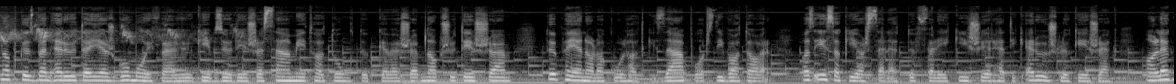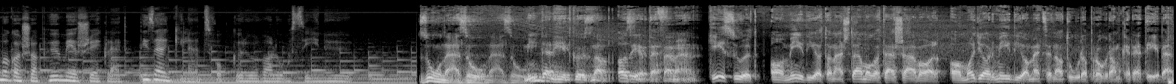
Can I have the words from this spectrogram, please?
Napközben erőteljes gomoly felhőképződésre számíthatunk, több-kevesebb napsütéssel, több helyen alakulhat ki zápor, zivatar, az északias szelet többfelé kísérhetik erős lökések, a legmagasabb hőmérséklet 19 fok körül valószínű. Zónázó. Zónázó. Minden hétköznap azért efemen. Készült a médiatanás támogatásával a Magyar Média Mecenatúra program keretében.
